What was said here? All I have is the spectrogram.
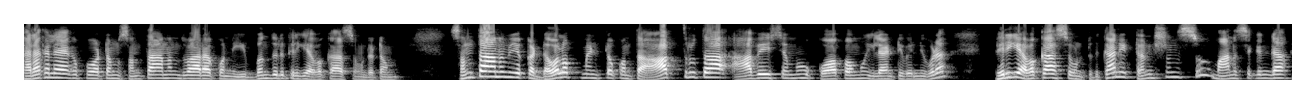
కలగలేకపోవటం సంతానం ద్వారా కొన్ని ఇబ్బందులు కలిగే అవకాశం ఉండటం సంతానం యొక్క డెవలప్మెంట్లో కొంత ఆతృత ఆవేశము కోపము ఇలాంటివన్నీ కూడా పెరిగే అవకాశం ఉంటుంది. కానీ టెన్షన్స్ మానసికంగా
